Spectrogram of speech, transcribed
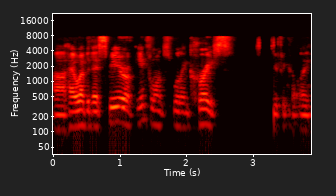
Uh, however, their sphere of influence will increase significantly.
